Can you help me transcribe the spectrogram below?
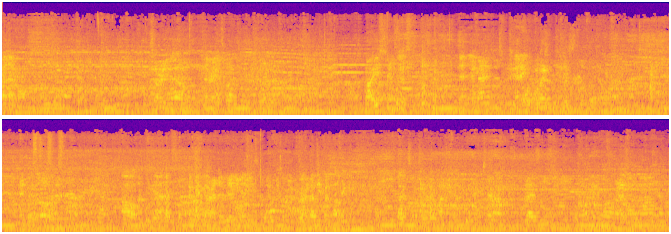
No. Sorry. Nice. Oh, yeah, that's. I kept trying to demo these. Right, I'm defense. I'll take it. I'm defense. I you.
